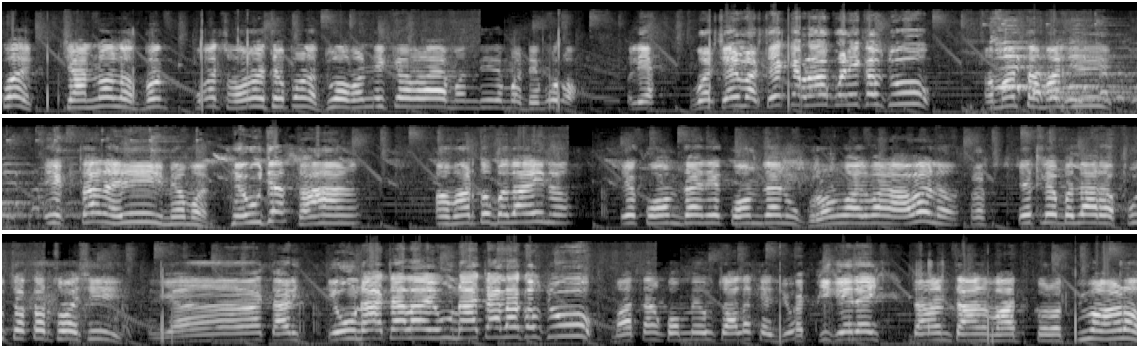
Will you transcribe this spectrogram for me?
કોઈ ચારનો લગભગ પાંચ વર્ષ છે પણ હજુ હવન નહીં કેવડાય મંદિરે મઢે બોલો. ઓલે વર્ષે વર્ષે કેવડાવવા પણ કહું છું? અમાર તમારી એકતા નહીં મેમન. એવું છે? સાણ અમાર તો બધા ને એ કોમ જાય ને એ કોમ જાય ને ઉઘરોણ વાળવા આવે ને એટલે બધા રફુ ચક્કર થાય છે. તારી એવું ના ચાલે એવું ના ચાલે કઉ છું. માતા કોમ એવું ચાલે કે જો? કચ્ચી કે નહીં? તાન તાણ વાત કરો. પીવા હાડો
